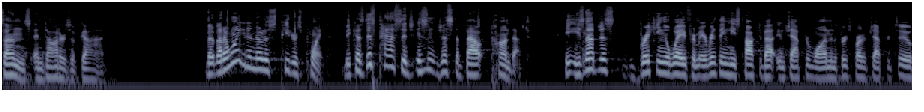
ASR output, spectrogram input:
sons and daughters of God. But, but I want you to notice Peter's point, because this passage isn't just about conduct. He, he's not just breaking away from everything he's talked about in chapter 1 and the first part of chapter 2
